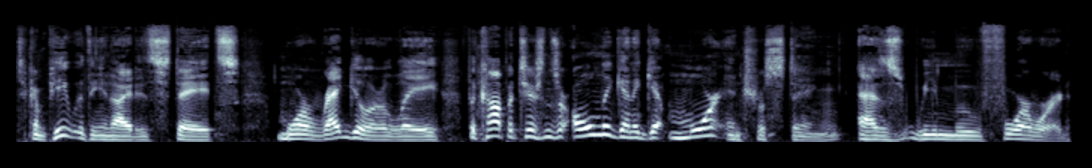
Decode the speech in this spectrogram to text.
to compete with the United States more regularly, the competitions are only going to get more interesting as we move forward.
